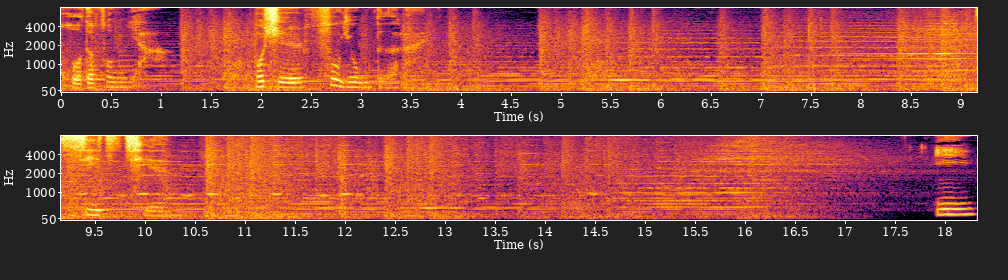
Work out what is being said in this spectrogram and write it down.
活的风雅，不是附庸得来。西子谦，一，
